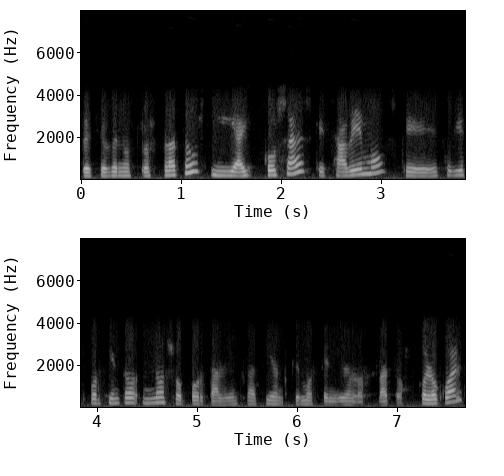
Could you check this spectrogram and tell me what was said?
precios de nuestros platos y hay cosas que sabemos que ese 10% no soporta la inflación que hemos tenido en los platos. Con lo cual,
